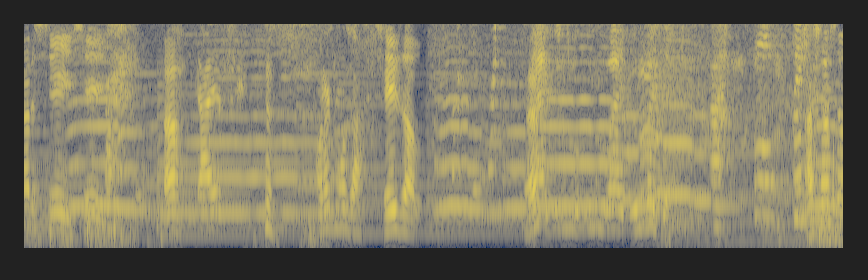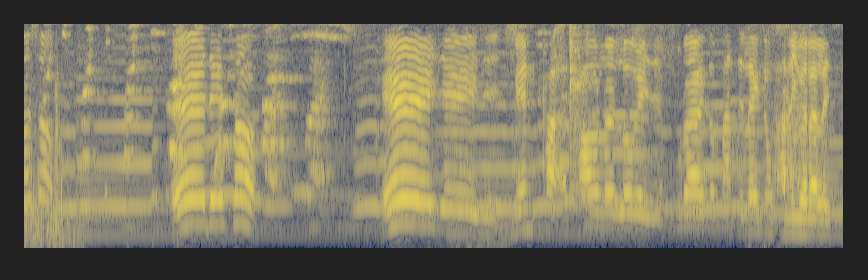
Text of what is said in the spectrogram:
আর সেই সেই। আহ। অনেক মজা। সেই জাল। হ্যাঁ। আসো আসো আসো। এই দেখেছ? এই যে এই যে মেন খাওয়ানোর লোক এই যে পুরা একদম পাতিলা একদম খালি করে লাইছে।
